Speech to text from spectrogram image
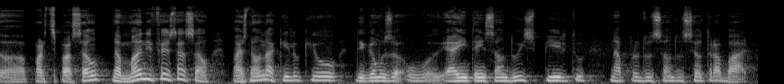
a participação na manifestação, mas não naquilo que o, digamos, é a intenção do espírito na produção do seu trabalho.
